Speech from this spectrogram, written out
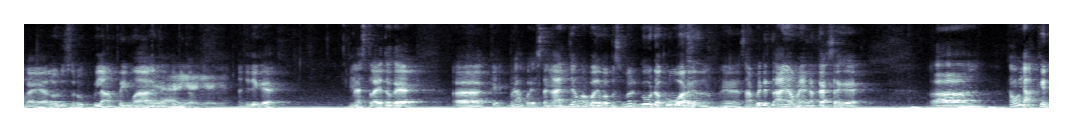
kayak lo disuruh bilang prima gitu. Iya, gitu. iya, iya, iya. Nah, jadi kayak nah setelah itu kayak eh, kayak berapa ya setengah jam apa 15 menit gue udah keluar gitu ya, sampai ditanya sama yang ngetes ya kayak "Eh, kamu yakin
